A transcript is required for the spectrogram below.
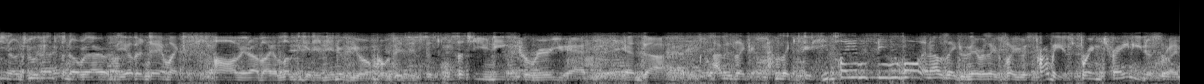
you know Drew Henson over there." The other day, I'm like, "Oh, you know, I'm like, I'd love to get an interview of Coach. It's just such a unique career you had." And uh, I was like, I was like, "Did he play in the Senior Bowl?" And I was like, and they were like, "It was probably a spring training or something."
